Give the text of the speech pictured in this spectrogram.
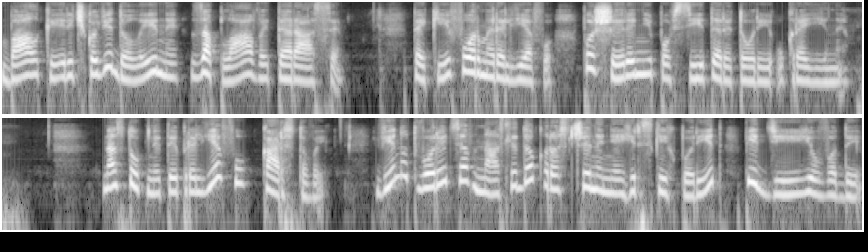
балки, річкові долини, заплави, тераси. Такі форми рельєфу поширені по всій території України. Наступний тип рельєфу карстовий. Він утворюється внаслідок розчинення гірських порід під дією води.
